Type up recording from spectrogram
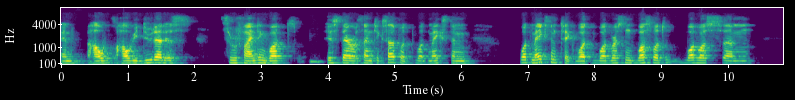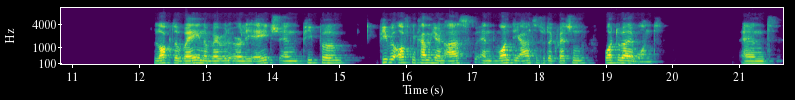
And how how we do that is through finding what is their authentic self what what makes them what makes them tick what what was what what was um, locked away in a very early age and people people often come here and ask and want the answer to the question what do i want? And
